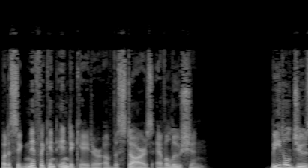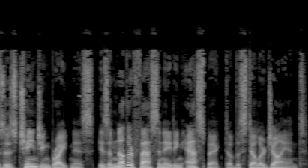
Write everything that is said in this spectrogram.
but a significant indicator of the star's evolution. Betelgeuse's changing brightness is another fascinating aspect of the stellar giant.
